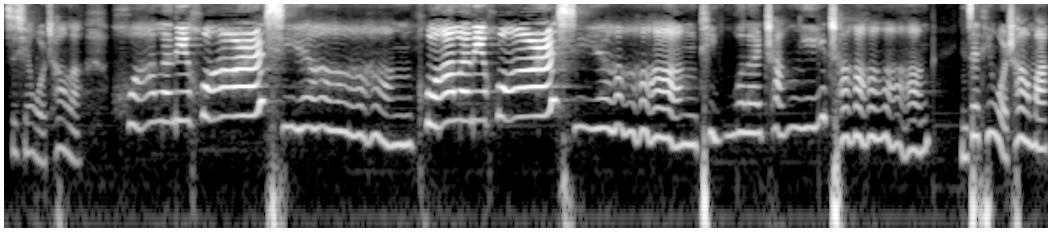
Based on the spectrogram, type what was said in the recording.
之前我唱了“花篮的花儿香，唱。你在听我唱吗？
